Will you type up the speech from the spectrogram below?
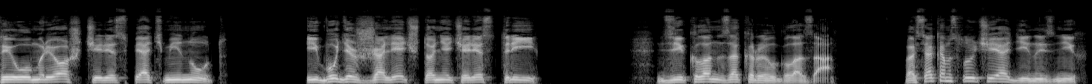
Ты умрешь через пять минут и будешь жалеть, что не через три. Диклан закрыл глаза. Во всяком случае, один из них.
